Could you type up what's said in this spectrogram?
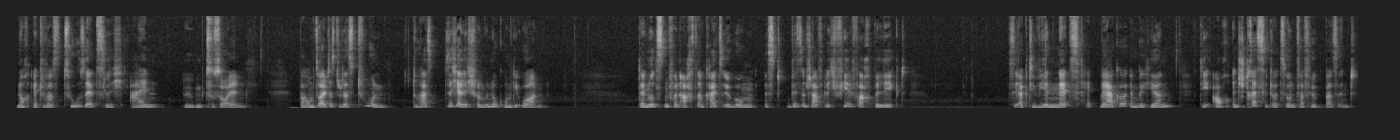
noch etwas zusätzlich einüben zu sollen. Warum solltest du das tun? Du hast sicherlich schon genug um die Ohren. Der Nutzen von Achtsamkeitsübungen ist wissenschaftlich vielfach belegt. Sie aktivieren Netzwerke im Gehirn, die auch in Stresssituationen verfügbar sind.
